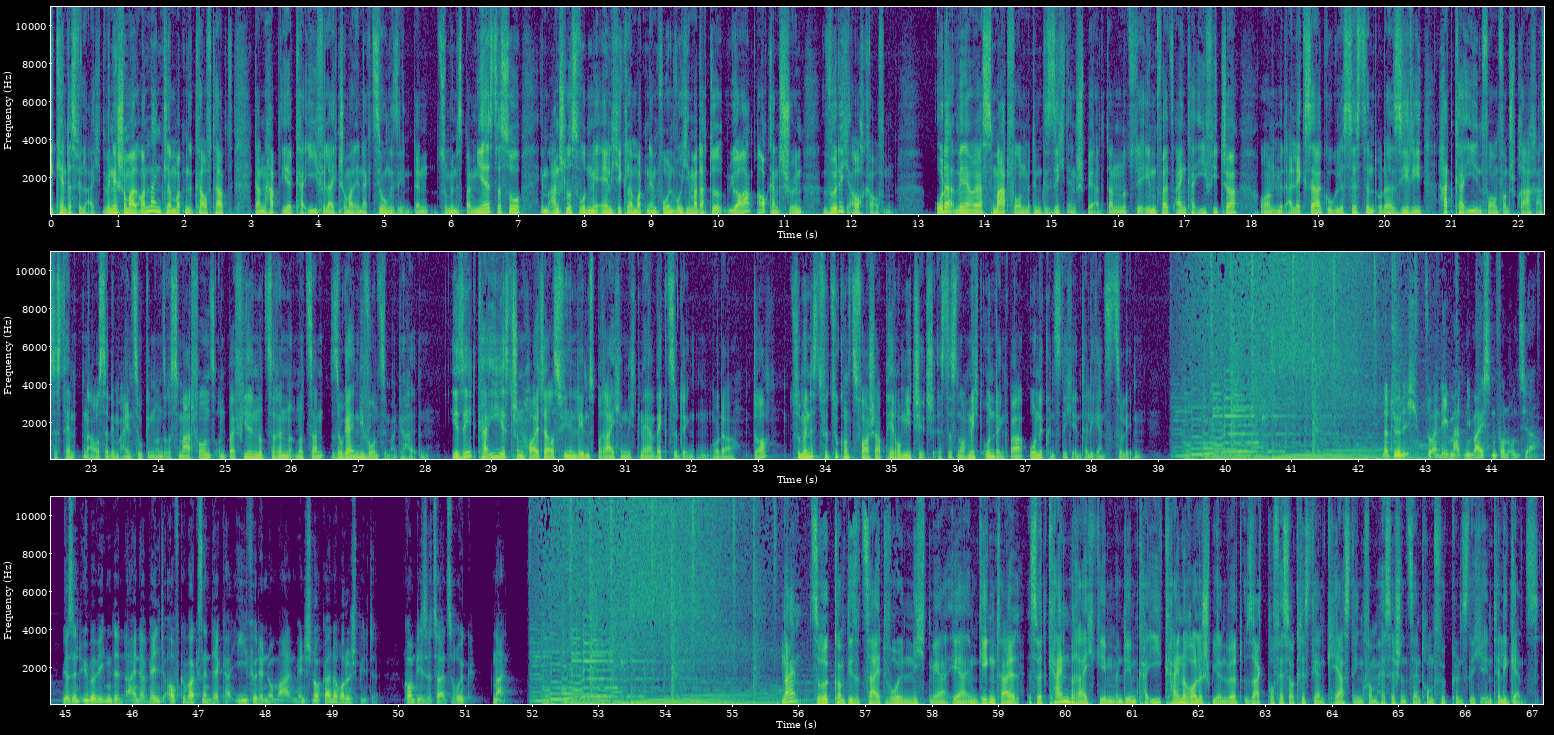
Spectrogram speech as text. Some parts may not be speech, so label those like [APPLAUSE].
Ihr kennt das vielleicht. Wenn ihr schon mal online Klamotten gekauft habt, dann habt ihr KI vielleicht schon mal in Aktion gesehen. Denn zumindest bei mir ist das so. Im Anschluss wurden mir ähnliche Klamotten empfohlen, wo ich immer dachte, ja, auch ganz schön, würde ich auch kaufen. Oder wenn ihr euer Smartphone mit dem Gesicht entsperrt, dann nutzt ihr ebenfalls ein KI-Feature und mit Alexa, Google Assistant oder Siri hat KI in Form von Sprachassistenten außerdem Einzug in unsere Smartphones und bei vielen Nutzerinnen und Nutzern sogar in die Wohnzimmer gehalten. Ihr seht, KI ist schon heute aus vielen Lebensbereichen nicht mehr wegzudenken, oder doch? Zumindest für Zukunftsforscher Peromicic ist es noch nicht undenkbar, ohne künstliche Intelligenz zu leben. Natürlich, so ein Leben hatten die meisten von uns ja. Wir sind überwiegend in einer Welt aufgewachsen, in der KI für den normalen Menschen noch keine Rolle spielte. Kommt diese Zeit zurück? Nein. Nein, zurück kommt diese Zeit wohl nicht mehr. Eher im Gegenteil. Es wird keinen Bereich geben, in dem KI keine Rolle spielen wird, sagt Professor Christian Kersting vom Hessischen Zentrum für Künstliche Intelligenz.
